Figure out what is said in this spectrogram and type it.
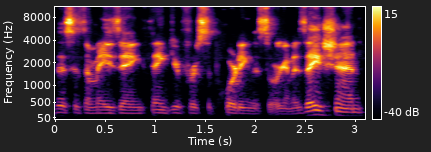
this is amazing. Thank you for supporting this organization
